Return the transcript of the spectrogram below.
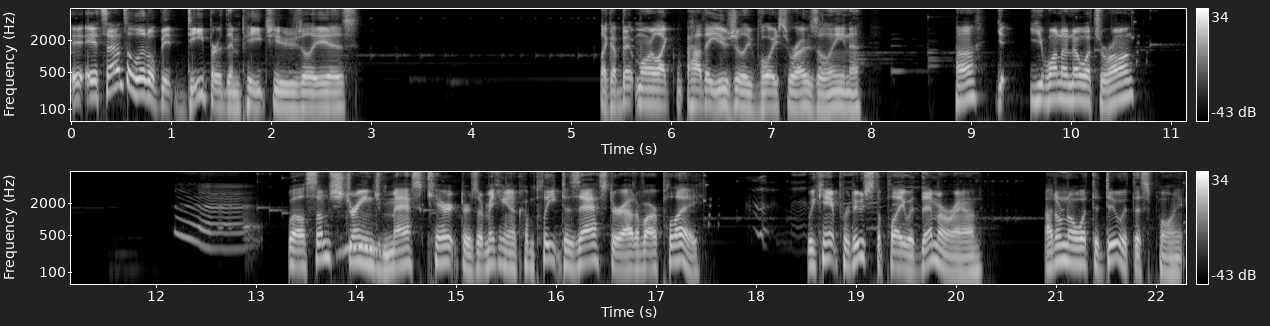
It, it sounds a little bit deeper than Peach usually is. Like a bit more like how they usually voice Rosalina. Huh? Y you want to know what's wrong? Well, some strange hmm. masked characters are making a complete disaster out of our play. We can't produce the play with them around. I don't know what to do at this point.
